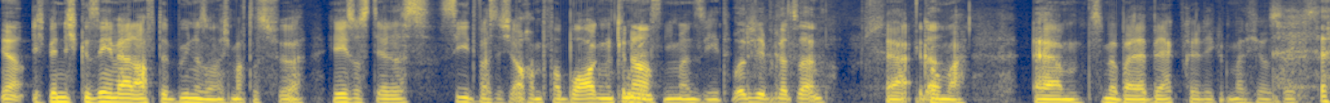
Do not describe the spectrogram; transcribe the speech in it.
Ja. Ich will nicht gesehen werden auf der Bühne, sondern ich mache das für Jesus, der das sieht, was ich auch im Verborgenen tue, Genau. es niemand sieht. Wollte ich eben gerade sagen. Ja, Genau. guck mal. Ähm, sind wir bei der Bergpredigt mit Matthäus 6.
